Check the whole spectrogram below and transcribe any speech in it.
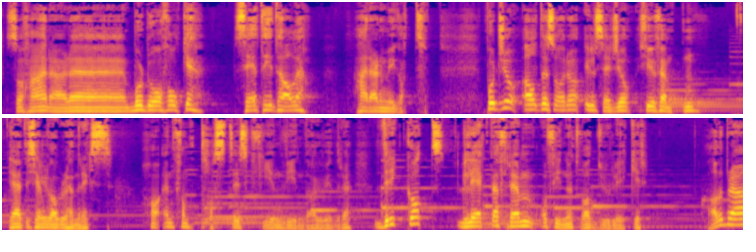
Så her er det Bordeaux-folket. Se til Italia. Her er det mye godt. Poggio al tesoro il seggio 2015. Jeg heter Kjell Gabriel Henriks. Ha en fantastisk fin vindag videre. Drikk godt, lek deg frem og finn ut hva du liker. Ha det bra!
